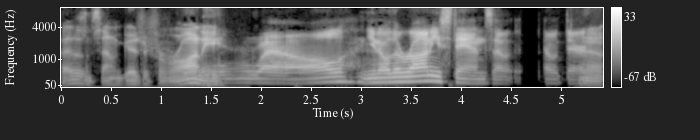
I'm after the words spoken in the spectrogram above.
that doesn't sound good for Ronnie. Well, you know the Ronnie stands out out there. No.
